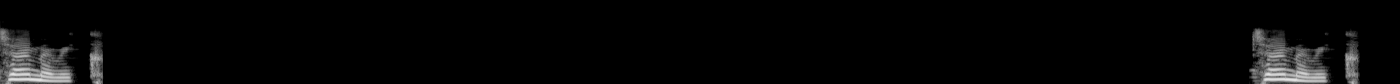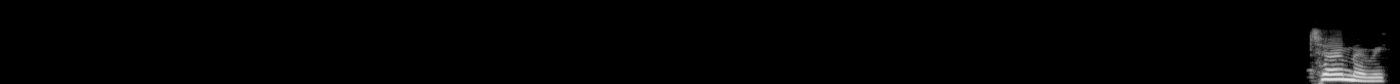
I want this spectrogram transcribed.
Turmeric. Turmeric turmeric.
